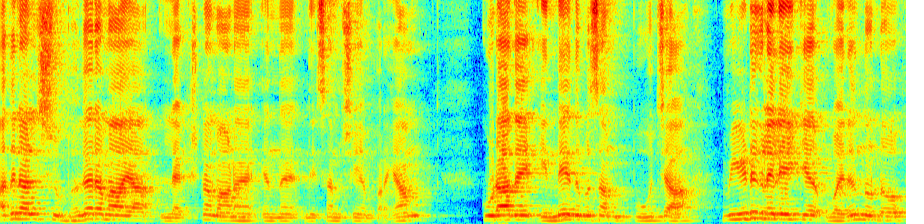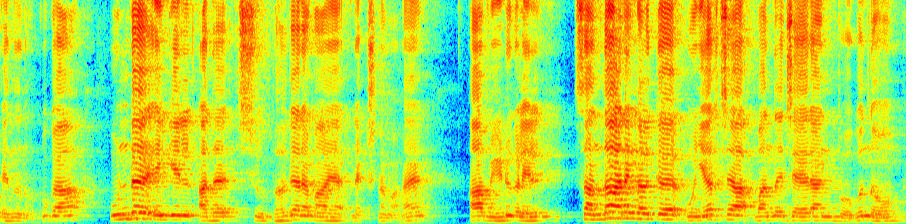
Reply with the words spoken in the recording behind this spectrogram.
അതിനാൽ ശുഭകരമായ ലക്ഷണമാണ് എന്ന് നിസ്സംശയം പറയാം. കൂടാതെ ഇന്നേ ദിവസം പൂച്ച വീടുകളിലേക്ക് വരുന്നുണ്ടോ എന്ന് നോക്കുക. ഉണ്ട് എങ്കിൽ അത് ശുഭകരമായ ലക്ഷണമാണ്. ആ വീടുകളിൽ സന്താനങ്ങൾക്ക് ഉയർച്ച വന്നു ചേരാൻ പോകുന്നു.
